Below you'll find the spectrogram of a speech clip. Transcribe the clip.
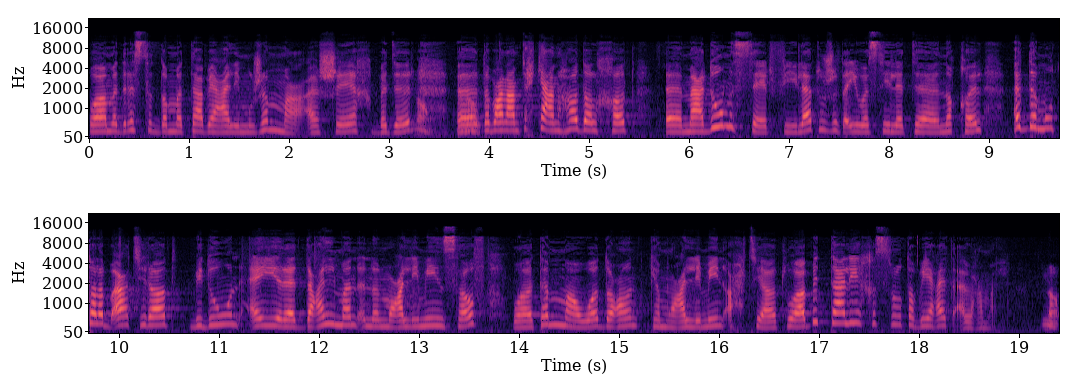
ومدرسة الضمه التابعة لمجمع الشيخ بدر. نعم. طبعا عم تحكي عن هذا الخط معدوم السير فيه لا توجد أي وسيلة نقل. قدموا طلب اعتراض بدون أي رد علما أن المعلمين صف وتم وضعهم كمعلمين احتياط وبالتالي خسروا طبيعة العمل. نعم.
